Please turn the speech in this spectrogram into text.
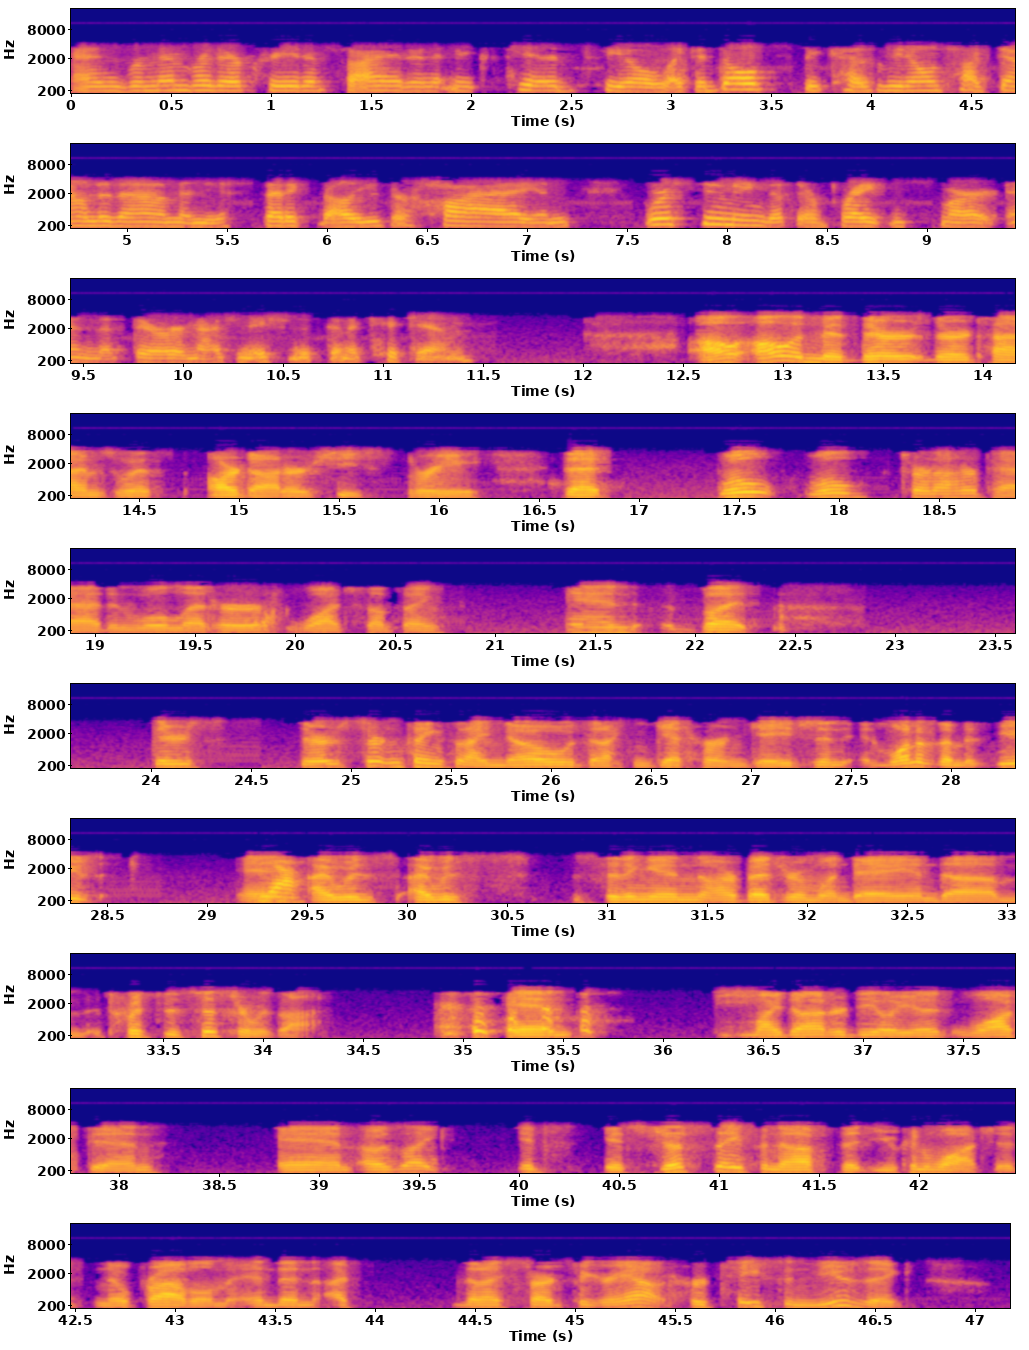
and remember their creative side and it makes kids feel like adults because we don't talk down to them and the aesthetic values are high and we're assuming that they're bright and smart and that their imagination is going to kick in. I'll I'll admit there there are times with our daughter, she's three, that we'll we'll turn on her pad and we'll let her watch something, and but there's there are certain things that I know that I can get her engaged in, and one of them is music. And yeah. I was I was sitting in our bedroom one day, and um Twisted Sister was on, and my daughter Delia walked in, and I was like, "It's it's just safe enough that you can watch it, no problem." And then I then I started figuring out her tastes in music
